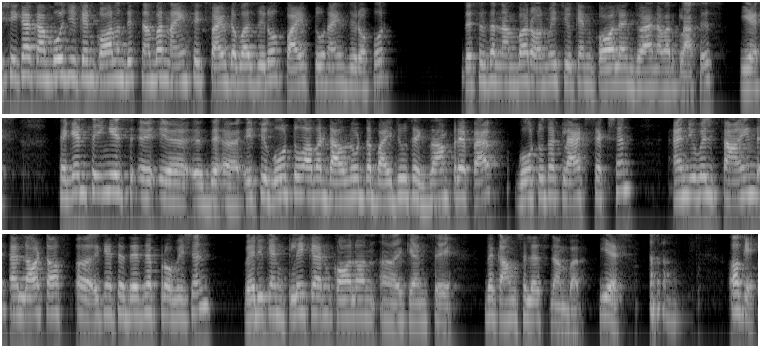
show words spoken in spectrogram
ishika kamboj you can call on this number 96500 this is the number on which you can call and join our classes. Yes. Second thing is, uh, uh, the, uh, if you go to our download the Byju's exam prep app, go to the class section and you will find a lot of, uh, you can say there's a provision where you can click and call on, uh, you can say the counselor's number. Yes. okay.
